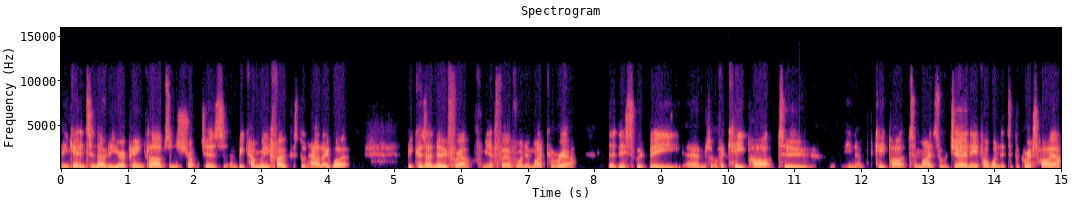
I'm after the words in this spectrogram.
and getting to know the European clubs and structures and become really focused on how they work. Because I knew throughout, you know, further on in my career that this would be um, sort of a key part to you know key part to my sort of journey if I wanted to progress higher,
